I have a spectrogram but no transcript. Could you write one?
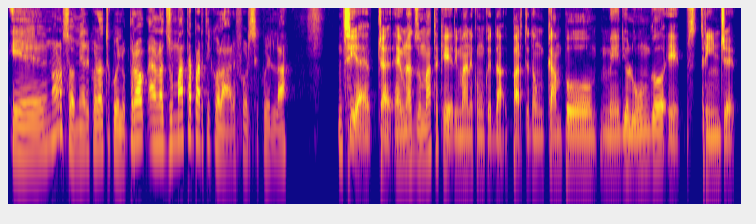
E non lo so, mi ha ricordato quello, però è una zoomata particolare forse quella. Sì, è, cioè, è una zoomata che rimane comunque da, parte da un campo medio-lungo e stringe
